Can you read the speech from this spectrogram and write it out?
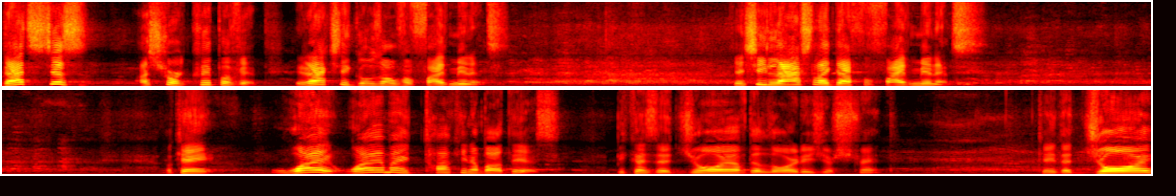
that's just a short clip of it. It actually goes on for five minutes. Okay, she laughs like that for five minutes. Okay, why, why am I talking about this? Because the joy of the Lord is your strength. Okay, the joy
